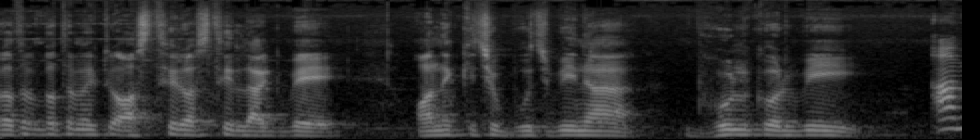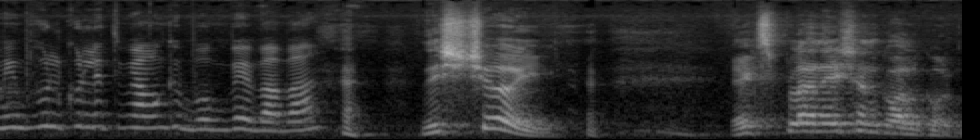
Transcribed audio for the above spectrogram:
প্রথম প্রথম একটু অস্থির অস্থির লাগবে অনেক কিছু বুঝবি না ভুল করবি। আমি ভুল করলে তুমি আমাকে বকবে বাবা। নিশ্চয়ই। এক্সপ্লানেশন কল করব।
